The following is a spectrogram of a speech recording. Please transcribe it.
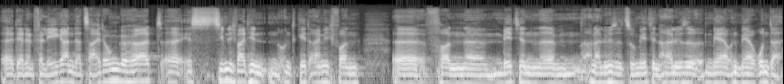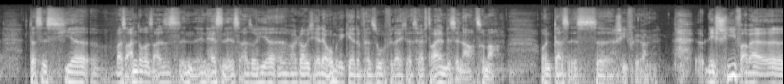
äh, der den Verlegern der Zeitungen gehört, äh, ist ziemlich weit hinten und geht eigentlich von äh, von Medienanalyse zu Medienanalyse mehr und mehr runter. Das ist hier was anderes, als es in, in Hessen ist. Also hier äh, war, glaube ich, eher der umgekehrte Versuch, vielleicht das F3 ein bisschen nachzumachen. Und das ist äh, schiefgegangen. Nicht schief, aber äh,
